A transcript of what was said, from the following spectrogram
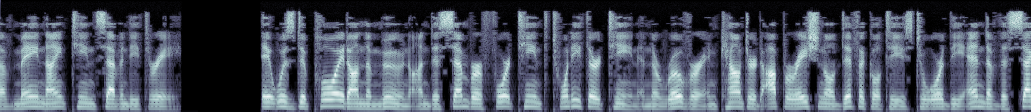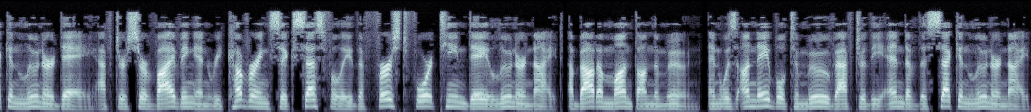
of May 1973. It was deployed on the Moon on December 14, 2013 and the rover encountered operational difficulties toward the end of the second lunar day after surviving and recovering successfully the first 14-day lunar night about a month on the Moon, and was unable to move after the end of the second lunar night,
